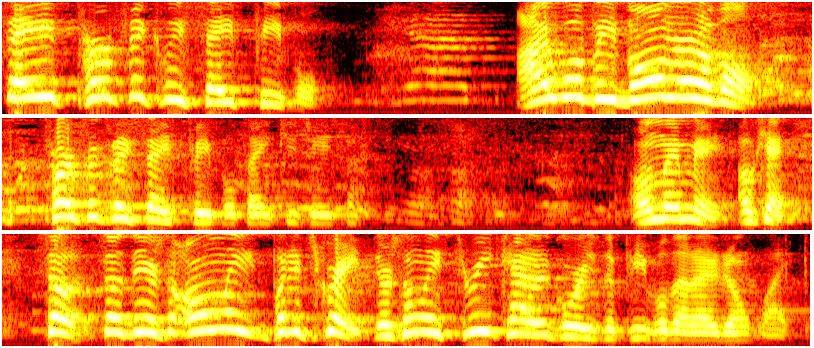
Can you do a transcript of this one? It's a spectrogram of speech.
Safe, perfectly safe people. Yes. I will be vulnerable. Perfectly safe people. Thank you, Jesus. Only me. Okay. So so there's only but it's great. There's only 3 categories of people that I don't like.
